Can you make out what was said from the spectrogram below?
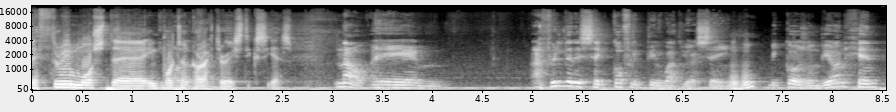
the, three most important, important characteristics. Yes. Now. Um, I feel there is a conflict in what you are saying mm-hmm. because, on the one hand,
